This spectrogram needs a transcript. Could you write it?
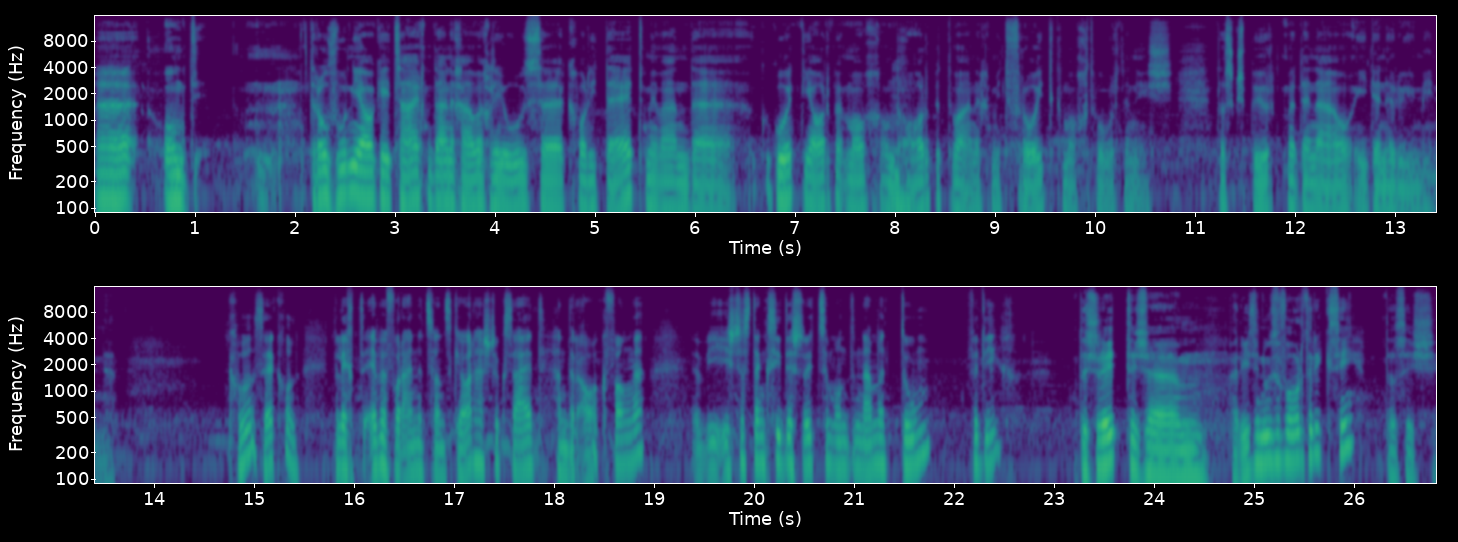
Äh, und die Rolf Urni AG zeichnet eigentlich auch ein bisschen aus äh, Qualität. Wir wollen äh, gute Arbeit machen und mhm. Arbeit, die eigentlich mit Freude gemacht worden ist. Das spürt man dann auch in diesen Räumen. Cool, sehr cool. Vielleicht eben vor 21 Jahren hast du gesagt, haben wir angefangen. Wie ist das denn der Schritt zum Unternehmertum für dich? Der Schritt war ähm, eine riesige Herausforderung. Das ist,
